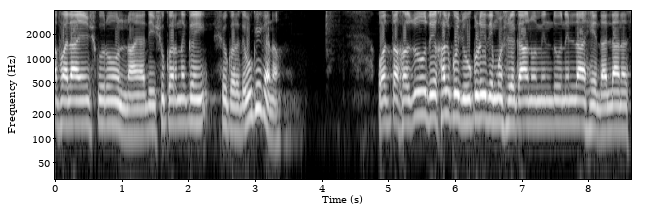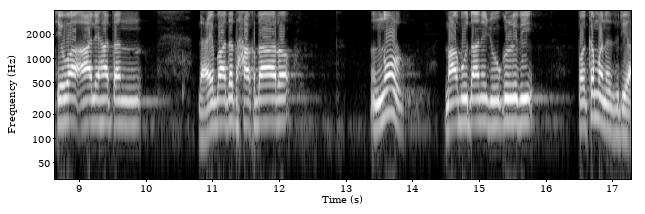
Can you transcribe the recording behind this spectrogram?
افلا یشکرون نا دې شکر نه کوي شکر دې وکي کنه واتخذو د خلق جوړی د مشرکانو من دون الله د الله نه سوا الہتن د عبادت حقدار نور معبودان جوړ کړی دي په کومه نظریه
